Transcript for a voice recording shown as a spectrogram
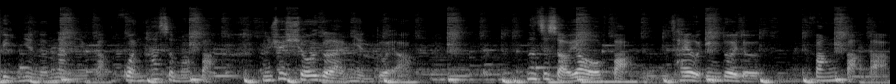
理念的难民法，管他什么法，你去修一个来面对啊。那至少要有法，才有应对的方法吧。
